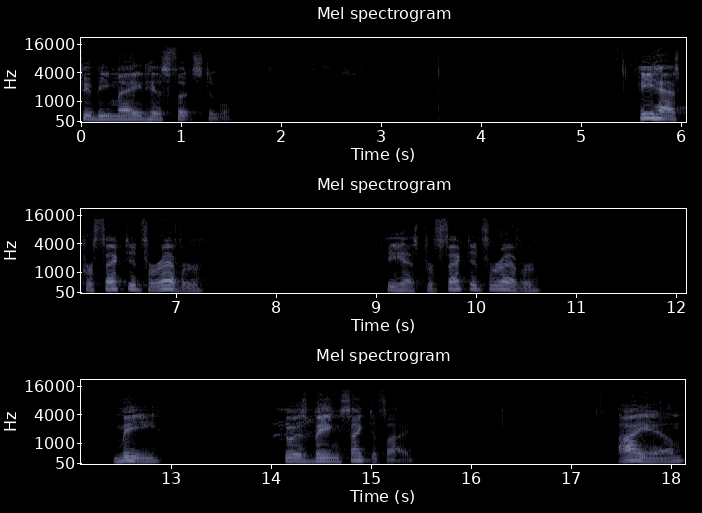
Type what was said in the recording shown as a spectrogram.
to be made his footstool. He has perfected forever. He has perfected forever me who is being sanctified. I am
